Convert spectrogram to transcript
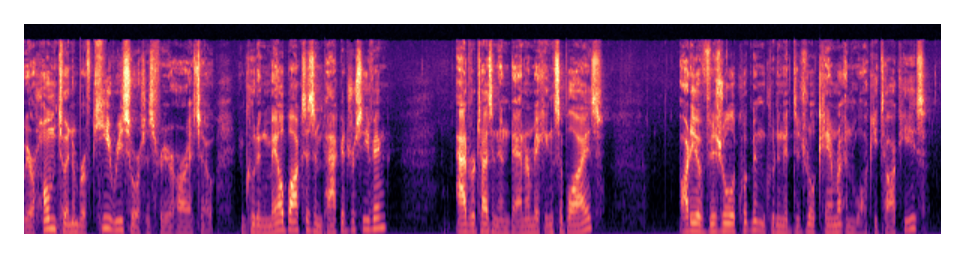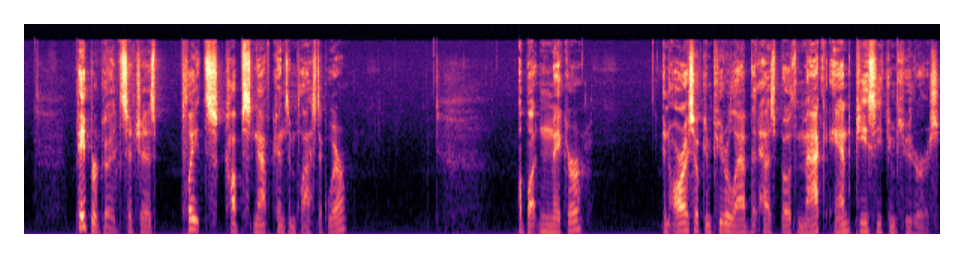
We are home to a number of key resources for your RSO, including mailboxes and package receiving, advertising and banner making supplies, audio-visual equipment including a digital camera and walkie-talkies, paper goods such as plates, cups, napkins, and plasticware, a button maker, an RSO computer lab that has both Mac and PC computers.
